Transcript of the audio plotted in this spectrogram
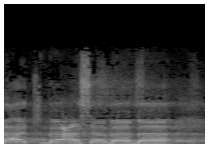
فأتبع سببا.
